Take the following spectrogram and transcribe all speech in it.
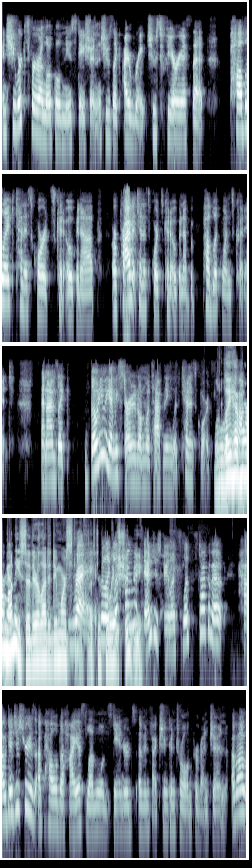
And she works for a local news station. And she was like irate. She was furious that public tennis courts could open up, or private tennis courts could open up, but public ones couldn't. And I was like, don't even get me started on what's happening with tennis courts. Let- Well, they let's have more about- money, so they're allowed to do more stuff. Right. That's just But the way it let's talk should about be. dentistry. Let's let's talk about how dentistry has upheld the highest level and standards of infection control and prevention above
